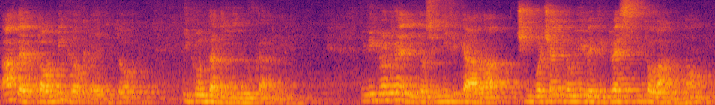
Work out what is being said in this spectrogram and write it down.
ha aperto al microcredito i contadini lucani. Il microcredito significava 500 lire di prestito l'anno,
